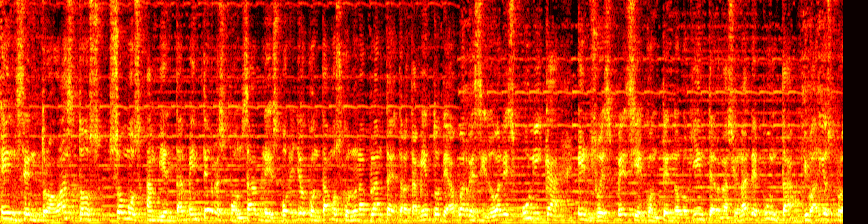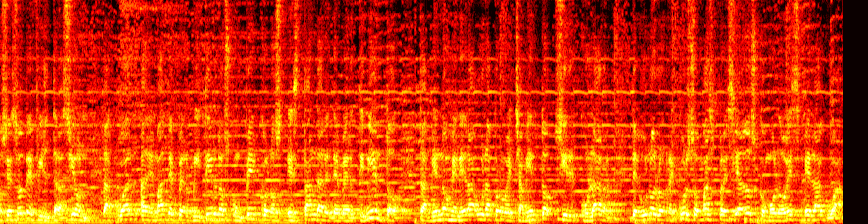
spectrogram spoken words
En Centroabastos somos ambientalmente responsables, por ello contamos con una planta de tratamiento de aguas residuales única en su especie con tecnología internacional de punta y varios procesos de filtración, la cual además de permitirnos cumplir con los estándares de vertimiento, también nos genera un aprovechamiento circular de uno de los recursos más preciados como lo es el agua.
